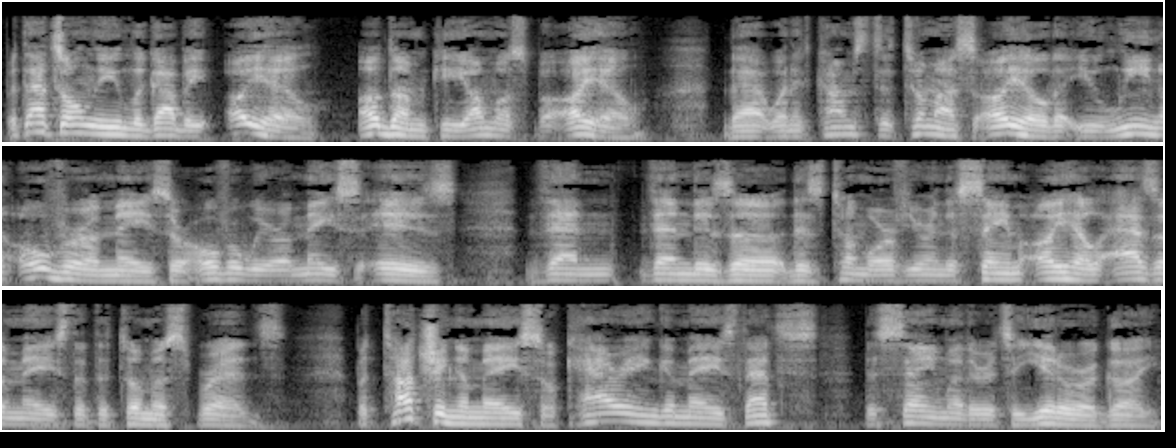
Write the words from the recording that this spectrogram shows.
but that's only legabe oyel adam ki yamos ba'oyel that when it comes to tumas oil, that you lean over a mace or over where a mace is, then then there's a there's tum, or if you're in the same oil as a mace, that the tumah spreads. But touching a mace or carrying a mace, that's the same whether it's a yid or a guy.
